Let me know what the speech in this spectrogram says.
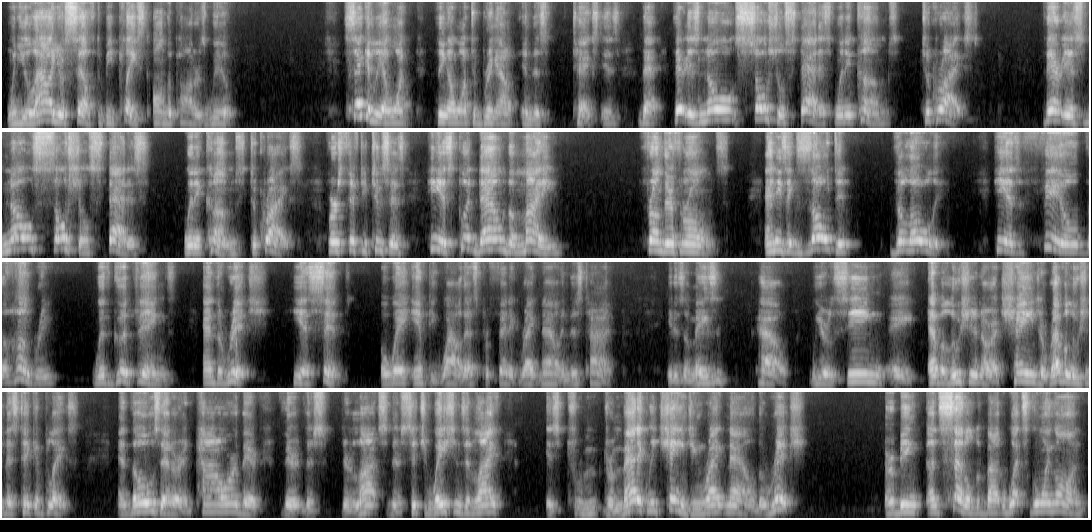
when you allow yourself to be placed on the potter's wheel. Secondly, I want thing I want to bring out in this text is that there is no social status when it comes to Christ. There is no social status when it comes to Christ. Verse 52 says, He has put down the mighty from their thrones, and He's exalted the lowly. He has filled the hungry with good things, and the rich He has sent away empty. Wow, that's prophetic right now in this time. It is amazing how we are seeing a evolution or a change, a revolution that's taking place. And those that are in power, their their their, their lots, their situations in life is dr- dramatically changing right now. The rich are being unsettled about what's going on.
